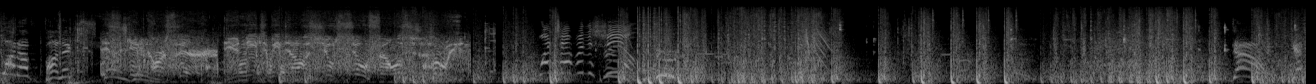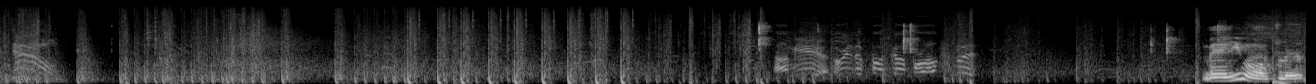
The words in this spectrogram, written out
What a fun Escape excursion. car's there. You need to be down the chute soon, fellas. Hurry. Watch out for the shield. Down. Get down. Man, you to flip.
